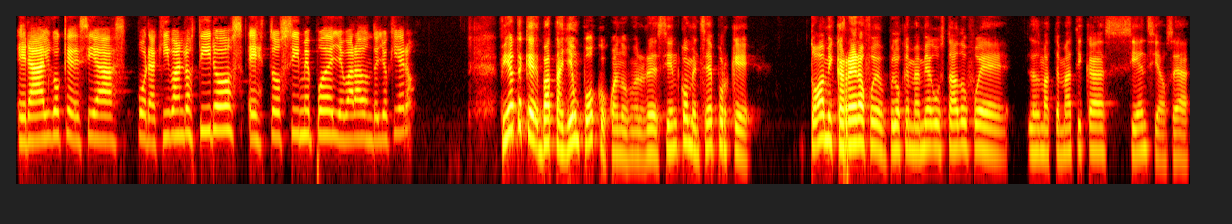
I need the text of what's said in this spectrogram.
¿Era algo que decías, por aquí van los tiros, esto sí me puede llevar a donde yo quiero? Fíjate que batallé un poco cuando recién comencé porque toda mi carrera fue, lo que me había gustado fue las matemáticas, ciencia, o sea,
